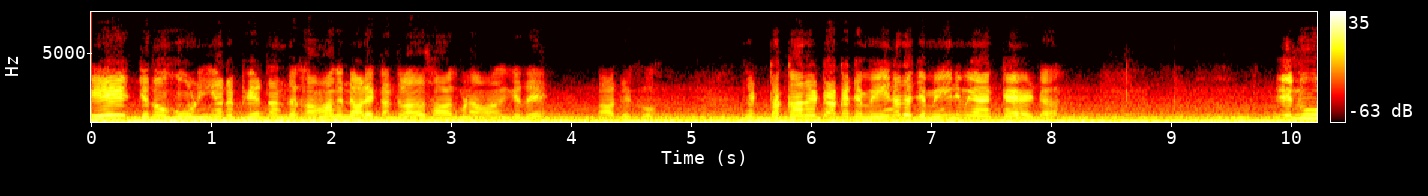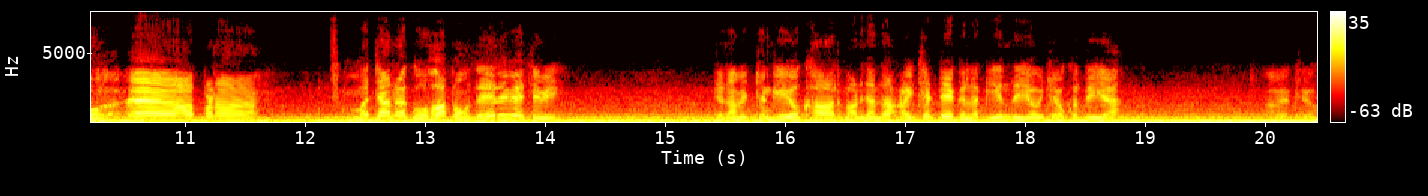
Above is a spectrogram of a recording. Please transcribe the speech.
ਇਹ ਜਦੋਂ ਹੋਣੀ ਆ ਤੇ ਫਿਰ ਤੁਹਾਨੂੰ ਦਿਖਾਵਾਂਗੇ, ਨਾਲੇ ਗੰਦਲਾਂ ਦਾ ਸਾਗ ਬਣਾਵਾਂਗੇ ਕਿਤੇ। ਆਹ ਦੇਖੋ। ਤੇ ਟੱਕਾਂ ਦੇ ਟੱਕ ਜ਼ਮੀਨ ਆ ਤੇ ਜ਼ਮੀਨ ਵੀ ਐ ਘੈਟ ਆ। ਇਹਨੂੰ ਆਪਣਾ ਮੱਝਾਂ ਦਾ ਗੋਹਾ ਪਾਉਂਦੇ ਇਹਦੇ ਵਿੱਚ ਵੀ। ਜਦੋਂ ਵੀ ਚੰਗੀ ਉਹ ਖਾਦ ਬਣ ਜਾਂਦਾ, ਇੱਥੇ ਢਿੱਗ ਲੱਗੀ ਹੁੰਦੀ ਸੀ, ਉਹ ਚੁੱਕਦੀ ਆ। ਆ ਵੇਖਿਓ।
